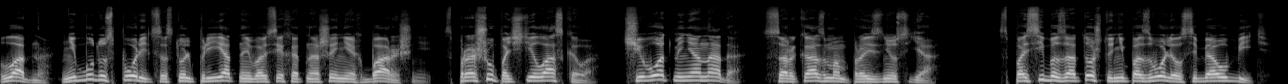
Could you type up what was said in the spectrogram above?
Ладно, не буду спорить со столь приятной во всех отношениях барышней. Спрошу почти ласково. Чего от меня надо? С сарказмом произнес я. Спасибо за то, что не позволил себя убить.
